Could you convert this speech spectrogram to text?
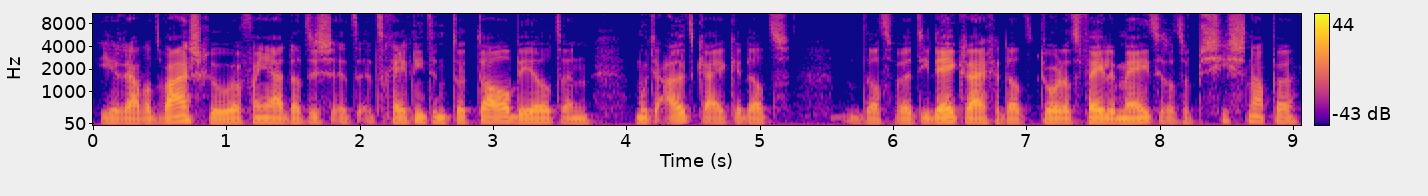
hier daar wat waarschuwen. Van ja, dat is, het, het geeft niet een totaalbeeld. En we moeten uitkijken dat, dat we het idee krijgen dat door dat vele meten, dat we precies snappen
